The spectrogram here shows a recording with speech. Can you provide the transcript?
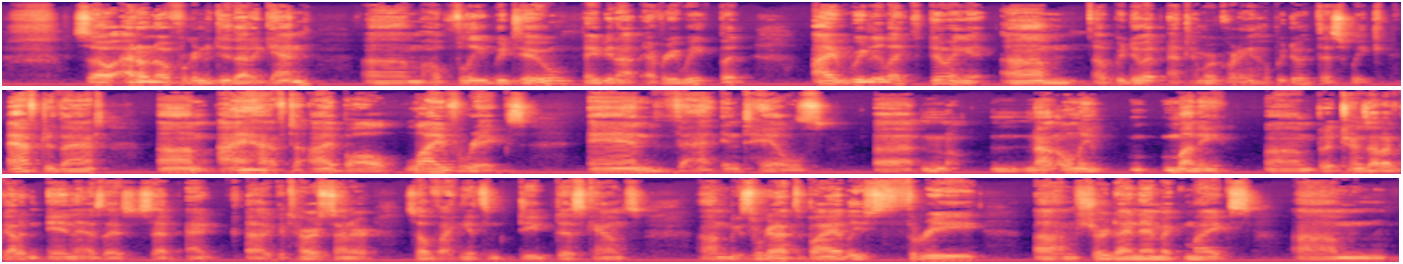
So I don't know if we're going to do that again. Um, hopefully we do. Maybe not every week, but I really liked doing it. Um, I hope we do it at time of recording. I hope we do it this week. After that, um, I have to eyeball live rigs, and that entails uh, n- not only money, um, but it turns out I've got an in, as I said, at uh, Guitar Center. So if I can get some deep discounts, um, because we're gonna have to buy at least three um, Shure Dynamic mics, um,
